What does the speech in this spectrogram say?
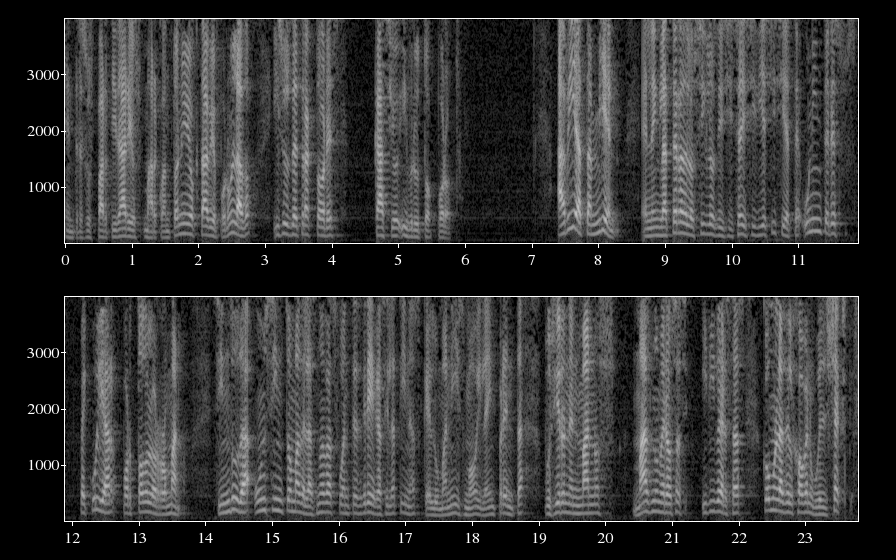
entre sus partidarios Marco Antonio y Octavio por un lado y sus detractores Casio y Bruto por otro. Había también en la Inglaterra de los siglos XVI y XVII un interés peculiar por todo lo romano, sin duda un síntoma de las nuevas fuentes griegas y latinas que el humanismo y la imprenta pusieron en manos más numerosas y diversas como las del joven Will Shakespeare.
